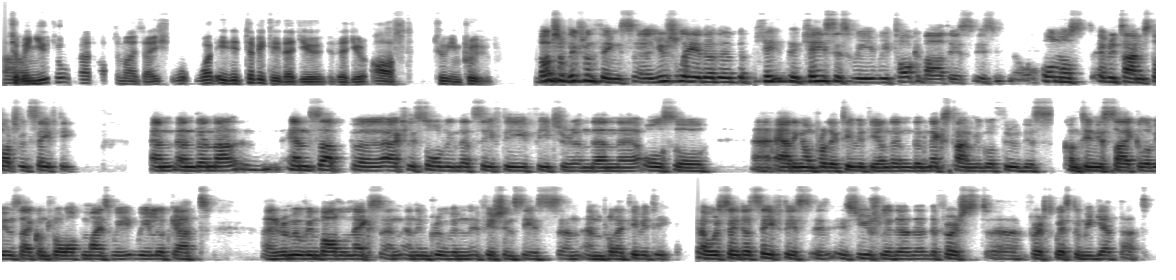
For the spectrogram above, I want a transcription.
so um, when you talk about optimization what is it typically that you that you're asked to improve A bunch of different things. Uh, usually, the, the, the the cases we we talk about is is almost every time starts with safety, and and then that ends up uh, actually solving that safety feature, and then uh, also uh, adding on productivity. And then the next time we go through this continuous cycle of inside control optimize, we we look at uh, removing bottlenecks and, and improving efficiencies and, and productivity. I would say that safety is, is usually the, the, the first uh, first question we get that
